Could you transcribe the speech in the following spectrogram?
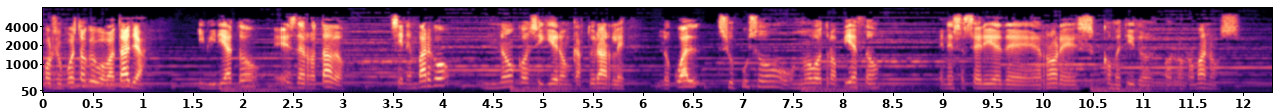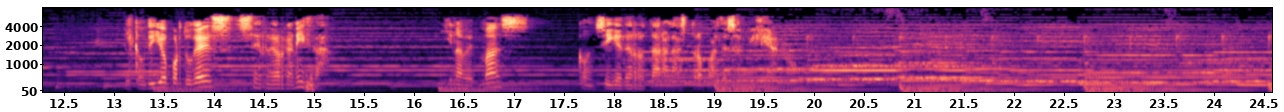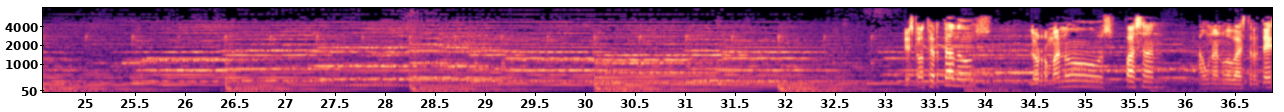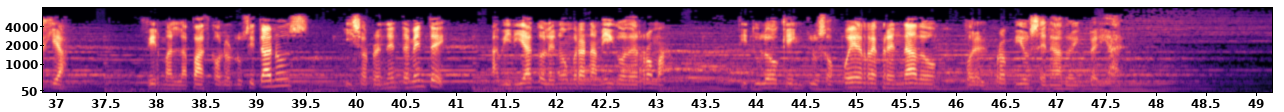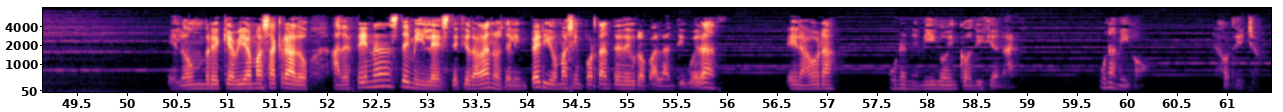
Por supuesto que hubo batalla, y Viriato es derrotado. Sin embargo, no consiguieron capturarle, lo cual supuso un nuevo tropiezo en esa serie de errores cometidos por los romanos. El caudillo portugués se reorganiza y una vez más consigue derrotar a las tropas de Serviliano. Desconcertados, los romanos pasan a una nueva estrategia. Firman la paz con los lusitanos y sorprendentemente a Viriato le nombran amigo de Roma, título que incluso fue refrendado por el propio Senado imperial. El hombre que había masacrado a decenas de miles de ciudadanos del imperio más importante de Europa en la antigüedad era ahora un enemigo incondicional. Un amigo, mejor dicho.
